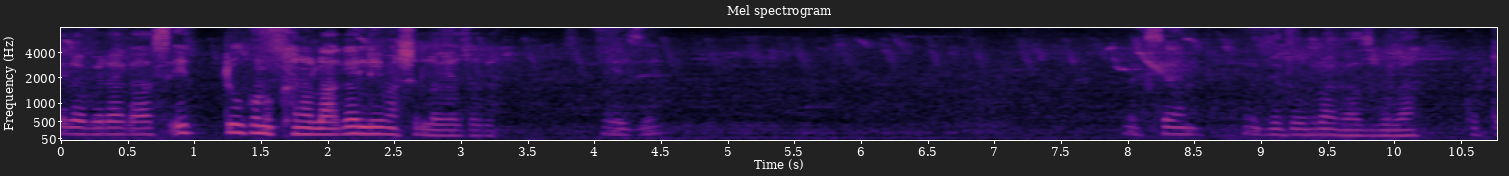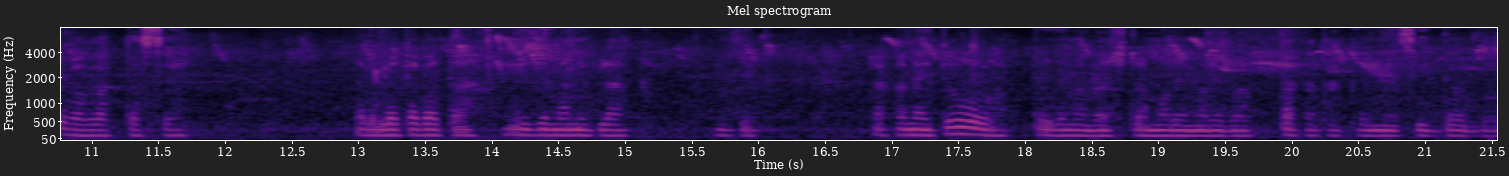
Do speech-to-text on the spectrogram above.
এলোভেরা গাছ, একটু কোনোখানে লাগাইলি মাসে লইয়া যাবে। এই যে। দেখছেন? এই যে দুবরা গাছগুলা, করতে ভালো লাগতেছে। তারপর লতা পাতা, এই যে মানি ব্লাক এই যে। টাকা নাই তো, তাই জন্য গাছটা মরে মরে বা টাকা থাকলে মেসি সিদ্ধ উঠবো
